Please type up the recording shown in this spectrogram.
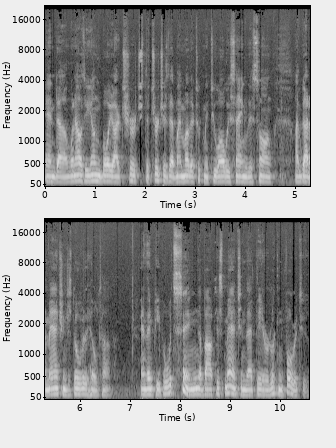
And uh, when I was a young boy, our church, the churches that my mother took me to, always sang this song, I've got a mansion just over the hilltop. And then people would sing about this mansion that they are looking forward to.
